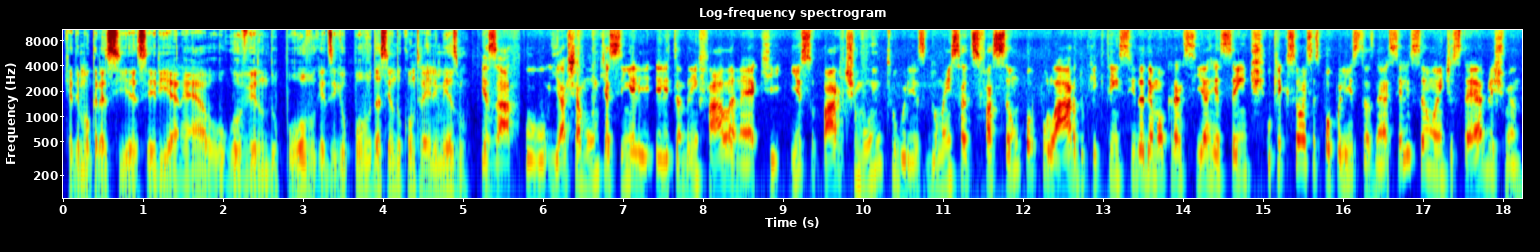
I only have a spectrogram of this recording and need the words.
que a democracia seria, né, o governo do povo, quer dizer que o povo tá sendo contra ele mesmo. Exato. O Yashamunki, assim, ele, ele também fala, né, que isso parte muito, guris, de uma insatisfação popular do que, que tem sido a democracia recente. O que, que são esses populistas, né? Se eles são anti-establishment,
